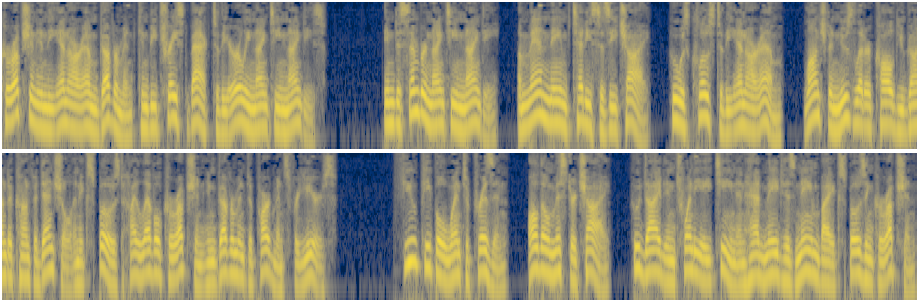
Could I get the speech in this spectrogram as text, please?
Corruption in the NRM government can be traced back to the early 1990s. In December 1990, a man named Teddy Sseezi Cheeye, who was close to the NRM, launched a newsletter called Uganda Confidential and exposed high-level corruption in government departments for years. Few people went to prison, although Mr. Cheeye, who died in 2018 and had made his name by exposing corruption,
